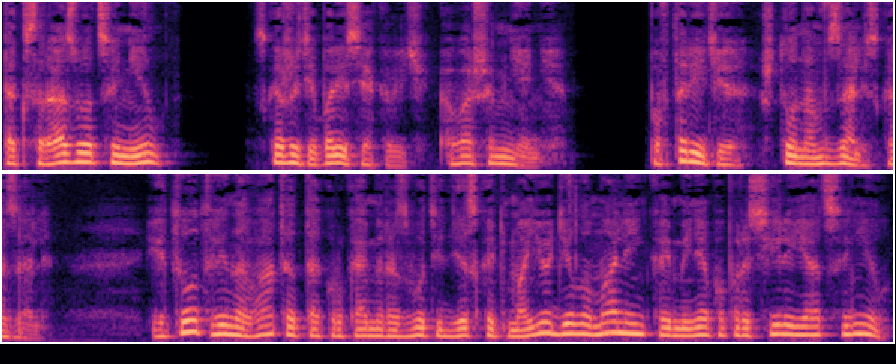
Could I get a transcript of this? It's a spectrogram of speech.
Так сразу оценил. Скажите, Борис Яковлевич, а ваше мнение? Повторите, что нам в зале сказали. И тот виновато так руками разводит, дескать, мое дело маленькое, меня попросили, я оценил.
